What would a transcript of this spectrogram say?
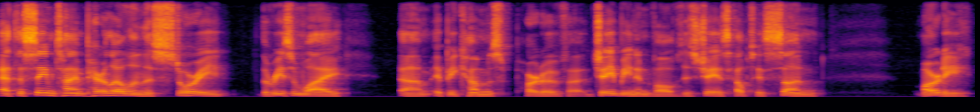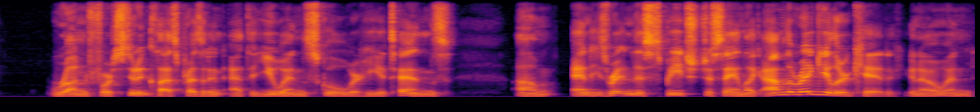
at the same time parallel in this story. The reason why um, it becomes part of uh, Jay being involved is Jay has helped his son Marty run for student class president at the UN school where he attends. Um, and he's written this speech just saying like i'm the regular kid you know and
